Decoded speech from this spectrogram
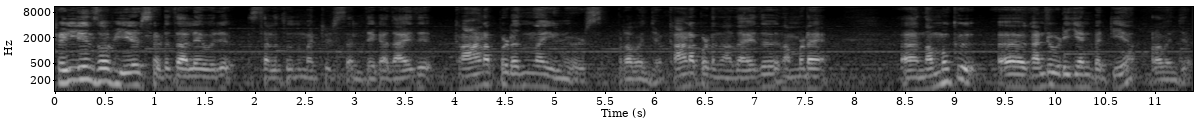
ട്രില്യൻസ് ഓഫ് ഇയേഴ്സ് എടുത്താലേ ഒരു സ്ഥലത്തു നിന്ന് മറ്റൊരു സ്ഥലത്തേക്ക് അതായത് കാണപ്പെടുന്ന യൂണിവേഴ്സ് പ്രപഞ്ചം കാണപ്പെടുന്ന അതായത് നമ്മുടെ നമുക്ക് കണ്ടുപിടിക്കാൻ പറ്റിയ പ്രപഞ്ചം.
